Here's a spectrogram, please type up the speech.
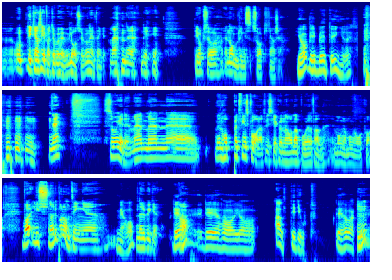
Eh, och det kanske är för att jag behöver glasögon helt enkelt. Men det, det är också en åldringssak kanske. Ja, vi blir inte yngre. Nej, så är det. Men, men, eh, men hoppet finns kvar att vi ska kunna hålla på i alla fall många, många år kvar. Var, lyssnar du på någonting eh, ja, när du bygger? Det, ja. det har jag alltid gjort. Det har varit mm.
